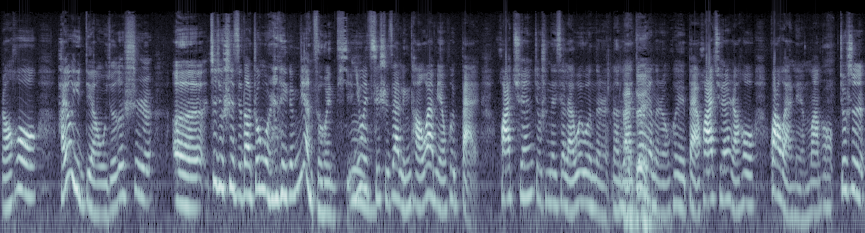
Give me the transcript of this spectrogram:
然后还有一点，我觉得是，呃，这就涉及到中国人的一个面子问题，因为其实，在灵堂外面会摆花圈，就是那些来慰问的人、呃、来吊唁的人会摆花圈，然后挂挽联嘛。哦就是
